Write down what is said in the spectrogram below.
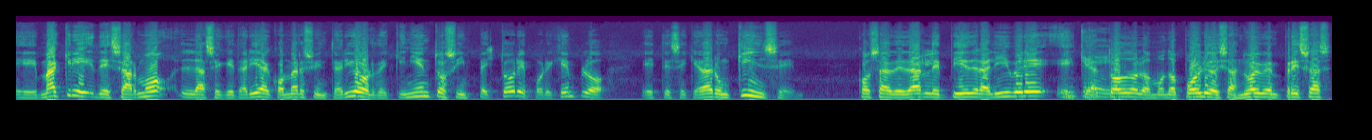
eh, Macri desarmó la Secretaría de Comercio Interior, de 500 inspectores, por ejemplo, este, se quedaron 15, cosa de darle piedra libre este, a todos los monopolios de esas nueve empresas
